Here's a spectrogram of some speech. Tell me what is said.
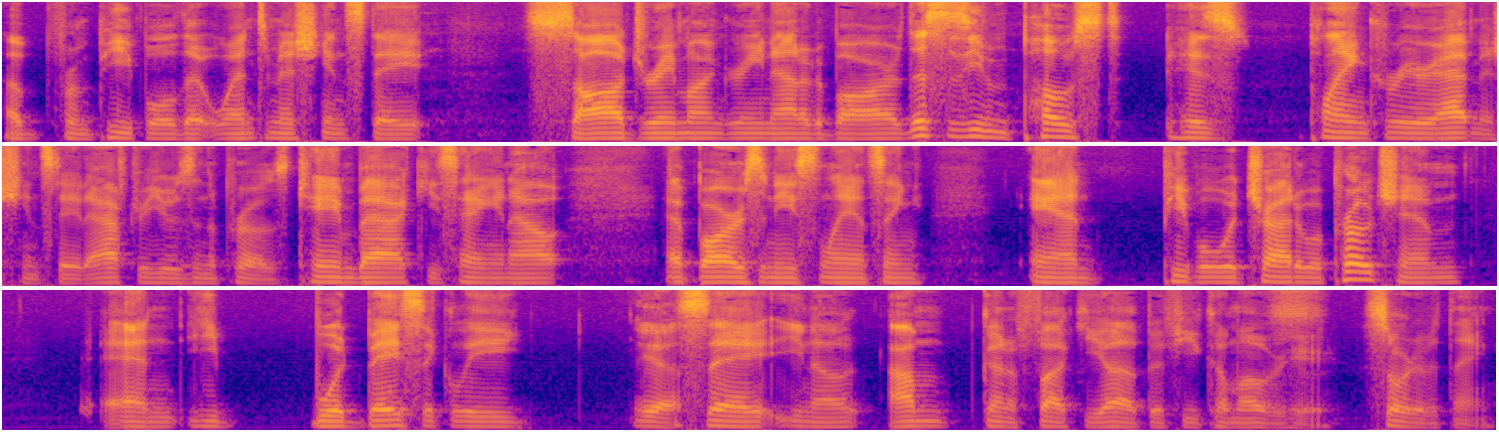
of, from people that went to Michigan State, saw Draymond Green out at a bar. This is even post his playing career at Michigan State after he was in the pros. Came back, he's hanging out at bars in East Lansing, and people would try to approach him, and he would basically Yeah. say, you know, I'm gonna fuck you up if you come over here, sort of a thing.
